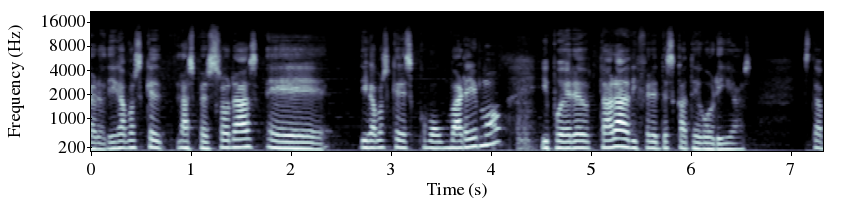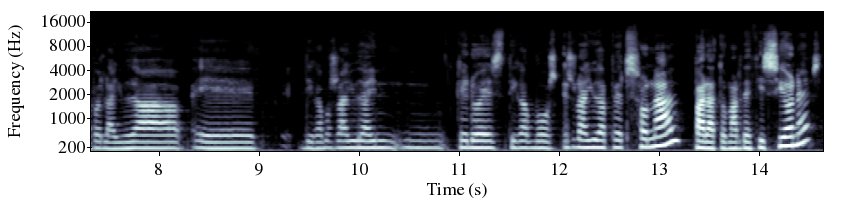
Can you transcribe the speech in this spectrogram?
Claro, digamos que las personas, eh, digamos que es como un baremo y poder optar a diferentes categorías. Está pues la ayuda, eh, digamos, la ayuda que no es, digamos, es una ayuda personal para tomar decisiones.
